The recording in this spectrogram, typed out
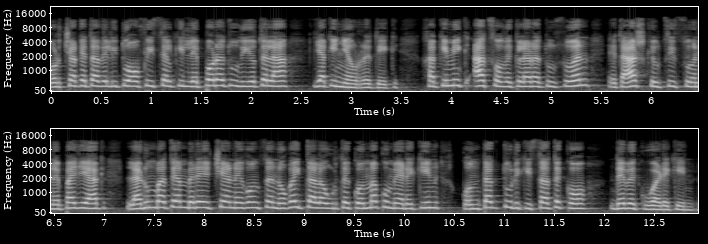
bortxaketa delitua ofizialki leporatu diotela jakin aurretik. Hakimik atzo deklaratu zuen eta aske utzi zuen epaileak larun batean bere etxean egon zen hogeita urteko emakumearekin kontakturik izateko debekuarekin.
